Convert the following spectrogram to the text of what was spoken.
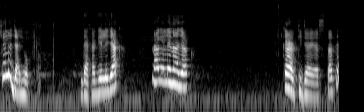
চলো যাই হোক। দেখা গেলে যাক, না গেলে না যাক। কার কি যায় আস তাতে?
